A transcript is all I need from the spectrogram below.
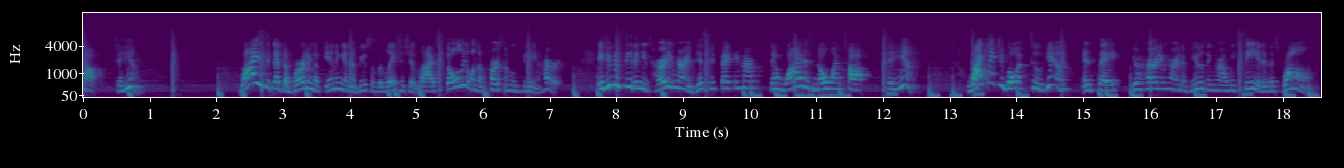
talk to him. Why is it that the burden of ending an abusive relationship lies solely on the person who's being hurt? If you can see that he's hurting her and disrespecting her, then why does no one talk to him? Why can't you go up to him and say, You're hurting her and abusing her, and we see it and it's wrong?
